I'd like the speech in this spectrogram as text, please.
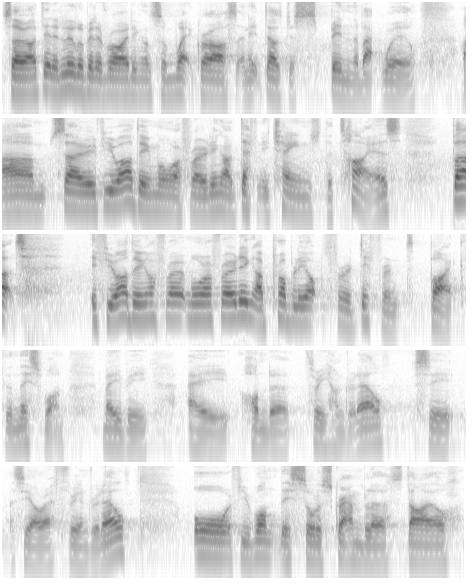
So I did a little bit of riding on some wet grass and it does just spin the back wheel. Um, so if you are doing more off-roading, I've definitely changed the tyres. But if you are doing off more off-roading, I'd probably opt for a different bike than this one. Maybe a Honda 300L, C CRF 300L. Or if you want this sort of scrambler style,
